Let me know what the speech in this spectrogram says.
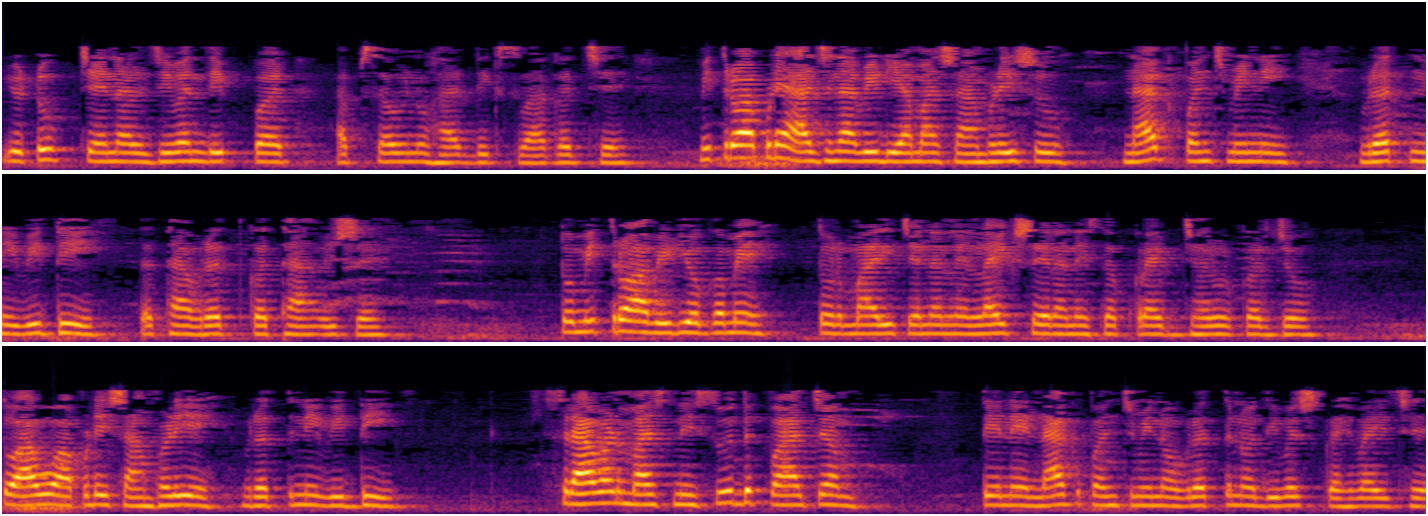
યુટ્યુબ ચેનલ જીવનદીપ પર આપ સૌનું હાર્દિક સ્વાગત છે. મિત્રો, આપણે આજના વિડીયામાં સાંભળીશું નાગપંચમીની વ્રતની વિધિ તથા વ્રત કથા વિશે. તો મિત્રો, આ વીડિયો ગમે તો મારી ચેનલને લાઇક શેર અને સબસ્ક્રાઈબ જરૂર કરજો. તો આવો આપણે સાંભળીએ વ્રતની વિધિ શ્રાવણ માસની સુદ પાંચમ તેને નાગપંચમીનો વ્રતનો દિવસ કહેવાય છે.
